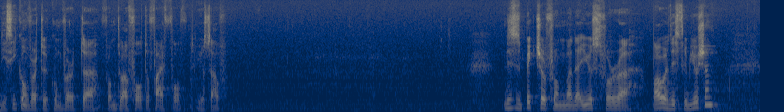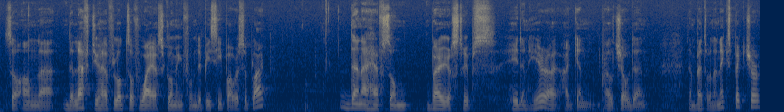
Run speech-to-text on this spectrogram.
DC converter to convert uh, from 12 volt to 5 volt yourself. This is a picture from what I used for uh, power distribution. So on uh, the left you have lots of wires coming from the PC power supply. Then I have some barrier strips hidden here. I, I can, I'll show them, them better in the next picture.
